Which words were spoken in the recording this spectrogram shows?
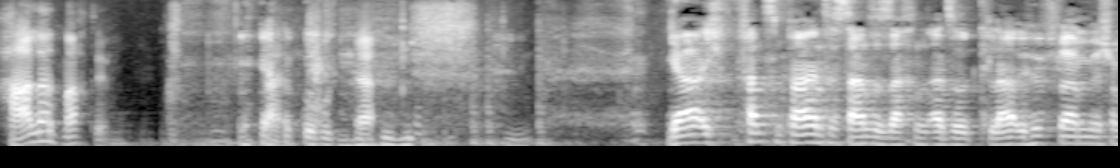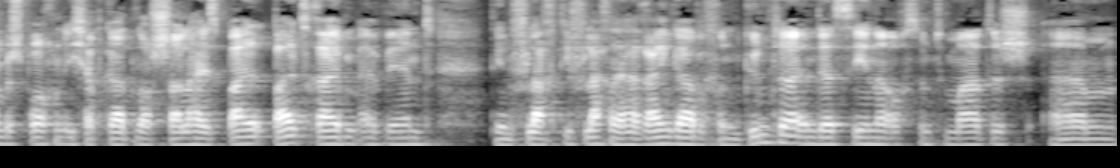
Haaland macht den. Ja, gut. Ja. Ja, ich fand es ein paar interessante Sachen. Also klar, Höfler haben wir schon besprochen. Ich habe gerade noch Schallheiß Ball, Balltreiben erwähnt. Den flach, die flache Hereingabe von Günther in der Szene auch symptomatisch. Ähm,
